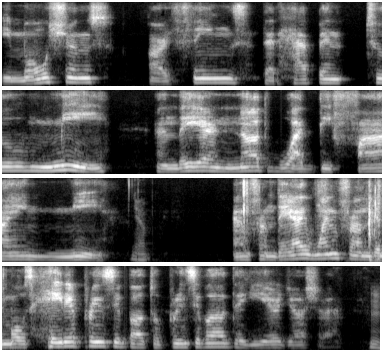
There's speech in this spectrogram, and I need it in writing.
emotions are things that happen to me and they are not what define me. Yep. And from there, I went from the most hated principal to principal of the year, Joshua. Hmm.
